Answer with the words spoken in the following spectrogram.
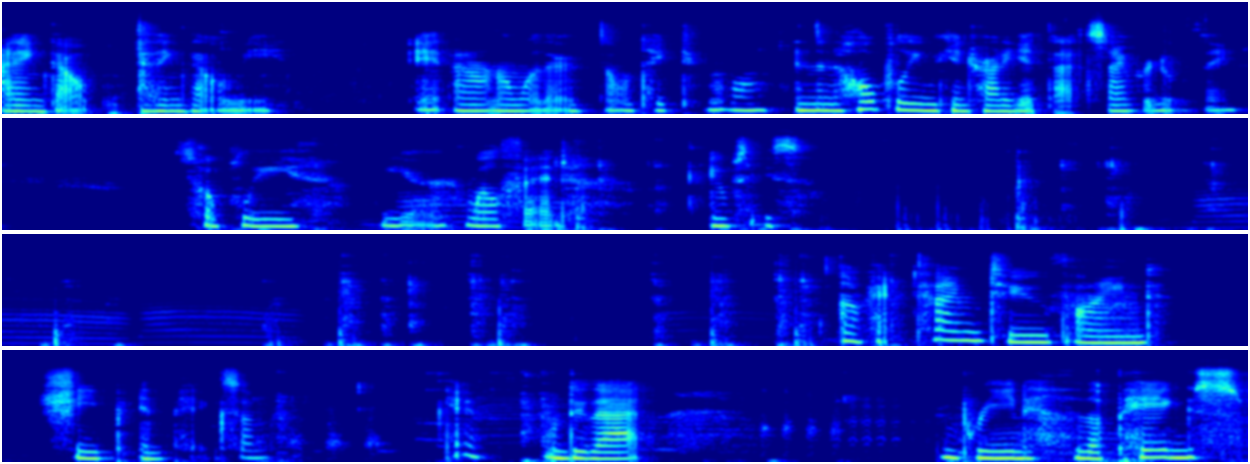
I think that, I think that will be it. I don't know whether that will take too long. And then hopefully we can try to get that sniper duel thing. So hopefully we are well fed. Oopsies. Okay, time to find sheep and pigs. Okay, we'll do that. Breed the pigs.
